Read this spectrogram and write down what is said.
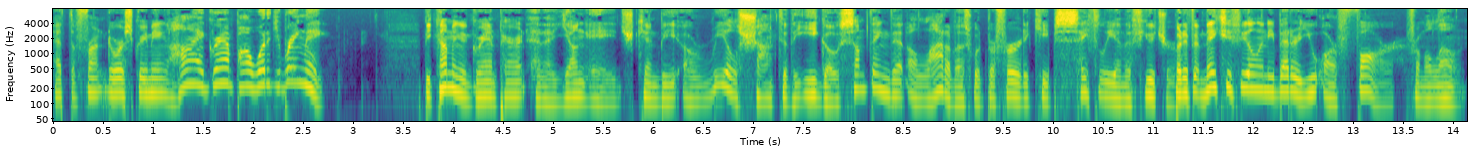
at the front door screaming, Hi, Grandpa, what did you bring me? Becoming a grandparent at a young age can be a real shock to the ego, something that a lot of us would prefer to keep safely in the future. But if it makes you feel any better, you are far from alone.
